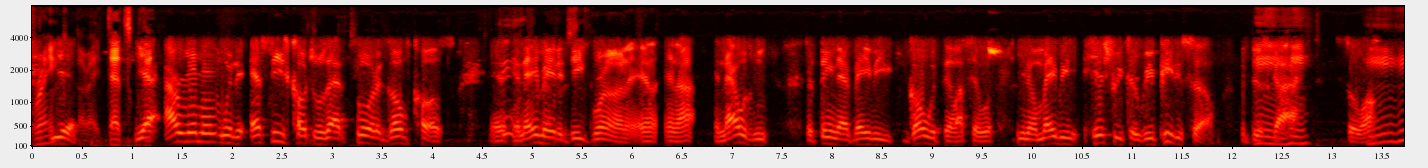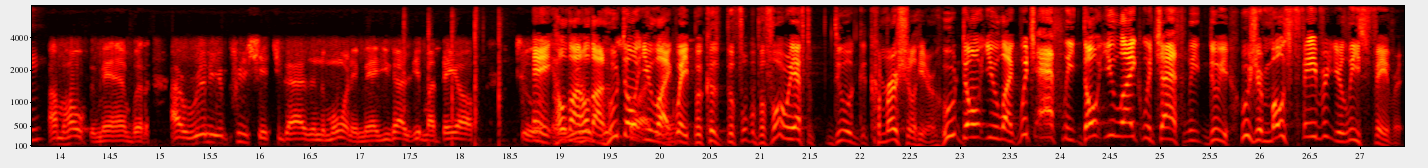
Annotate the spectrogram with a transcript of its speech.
Frank. Yeah. All right. That's Yeah, I remember when the SC's coach was at Florida Gulf Coast, and, and they made a deep run, and and I and that was the thing that made me go with them. I said, well, you know, maybe history could repeat itself with this guy. Mm-hmm. So I'm, I'm hoping, man. But I really appreciate you guys in the morning, man. You guys get my day off. To Hey, a hold on, hold on. Who don't you like? man. Wait, because before before we have to do a commercial here, who don't you like? Which athlete don't you like? Which athlete do you? Who's your most favorite? Your least favorite?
